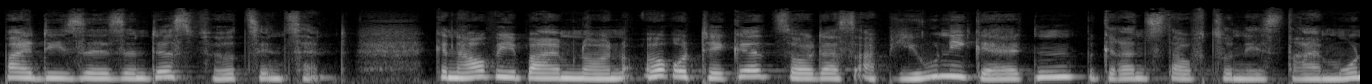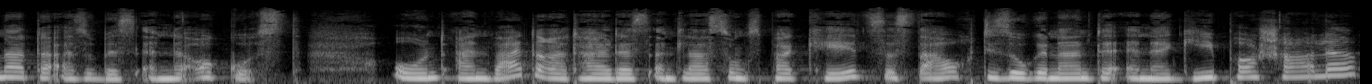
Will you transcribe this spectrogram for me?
Bei Diesel sind es 14 Cent. Genau wie beim 9-Euro-Ticket soll das ab Juni gelten, begrenzt auf zunächst drei Monate, also bis Ende August. Und ein weiterer Teil des Entlastungspakets ist auch die sogenannte Energiepauschale.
